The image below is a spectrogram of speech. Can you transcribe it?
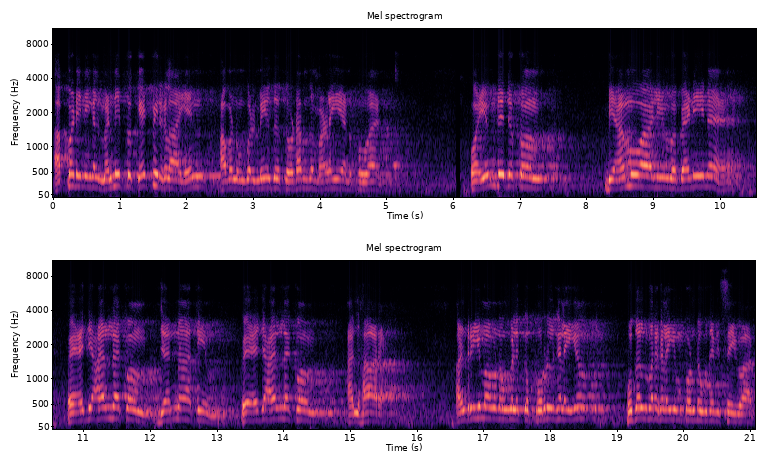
அப்படி நீங்கள் மன்னிப்பு கேட்பீர்களாயின் அவன் உங்கள் மீது தொடர்ந்து மழையை அனுப்புவான் ويمددكم بأموال وبنين ويجعل لكم جنات ويجعل لكم أنهارا அன்றியும் அவன் உங்களுக்கு பொருள்களையும் புதல்வர்களையும் கொண்டு உதவி செய்வான்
